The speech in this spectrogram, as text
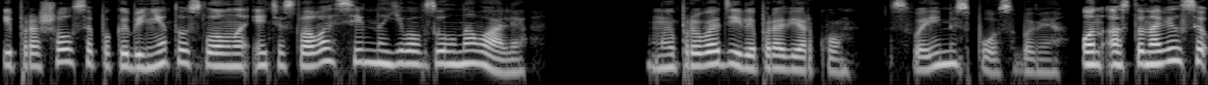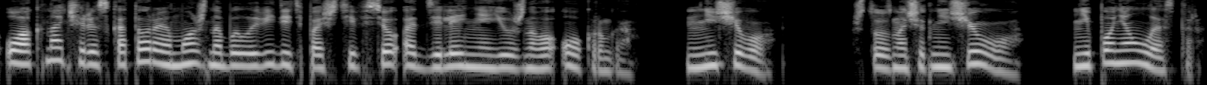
и прошелся по кабинету, словно эти слова сильно его взволновали. Мы проводили проверку. Своими способами. Он остановился у окна, через которое можно было видеть почти все отделение Южного округа. Ничего. Что значит ничего? Не понял Лестер.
